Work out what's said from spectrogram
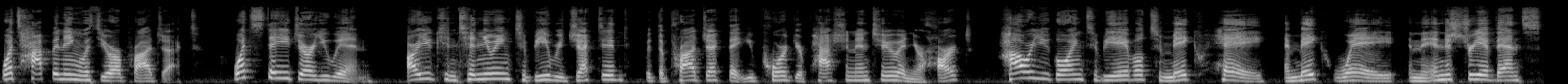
what's happening with your project. What stage are you in? Are you continuing to be rejected with the project that you poured your passion into and your heart? How are you going to be able to make hay and make way in the industry events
